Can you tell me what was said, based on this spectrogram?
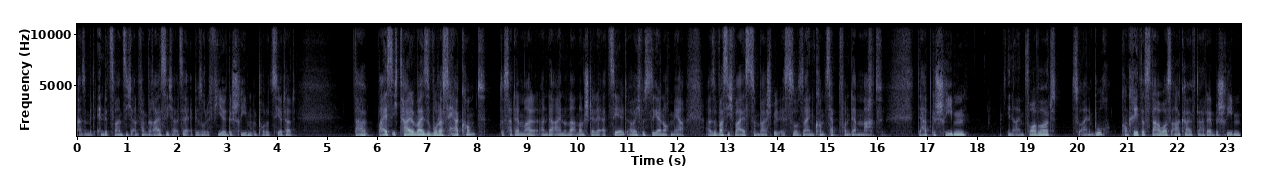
also mit Ende 20, Anfang 30, als er Episode 4 geschrieben und produziert hat. Da weiß ich teilweise, wo das herkommt. Das hat er mal an der einen oder anderen Stelle erzählt, aber ich wüsste gerne noch mehr. Also was ich weiß zum Beispiel, ist so sein Konzept von der Macht. Der hat geschrieben in einem Vorwort zu einem Buch, konkret das Star Wars Archive, da hat er beschrieben,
